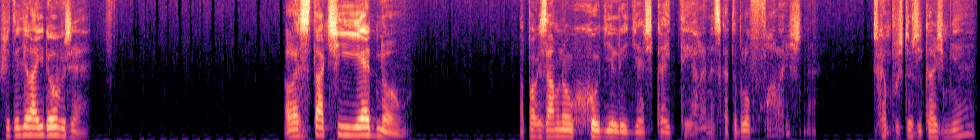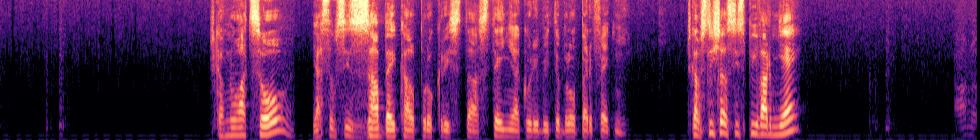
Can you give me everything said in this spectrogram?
Že to dělají dobře. Ale stačí jednou. A pak za mnou chodí lidi a říkají, ty, ale dneska to bylo falešné. Říkám, proč to říkáš mě? Říkám, no a co? Já jsem si zabekal pro Krista, stejně jako kdyby to bylo perfektní. Říkám, slyšel jsi zpívat mě? Ano.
